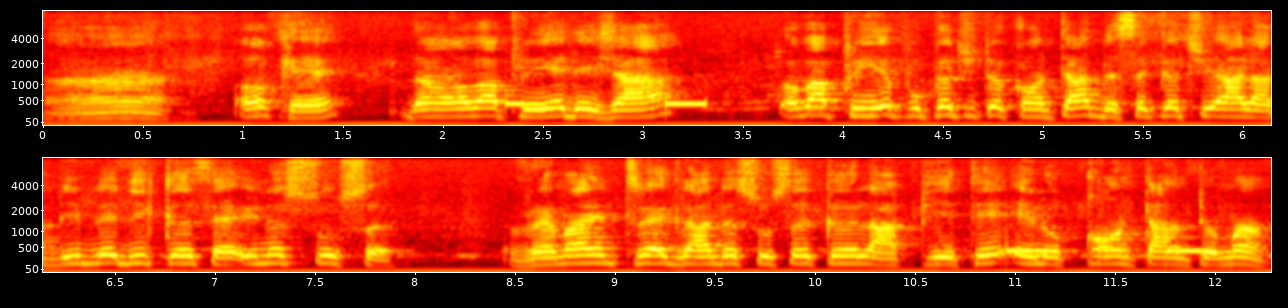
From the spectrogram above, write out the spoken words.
Ah, ok. Donc on va prier déjà. On va prier pour que tu te contentes de ce que tu as. La Bible dit que c'est une source, vraiment une très grande source que la piété et le contentement.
